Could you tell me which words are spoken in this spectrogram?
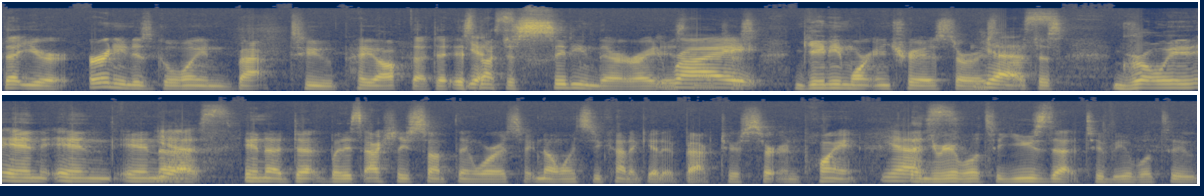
that you're earning is going back to pay off that debt. It's not just sitting there, right? It's not just gaining more interest or it's Yes. not just growing in in in Yes. a, in a debt but it's actually something where it's like no once you kind of get it back to a certain point then you're able to use that to be able to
